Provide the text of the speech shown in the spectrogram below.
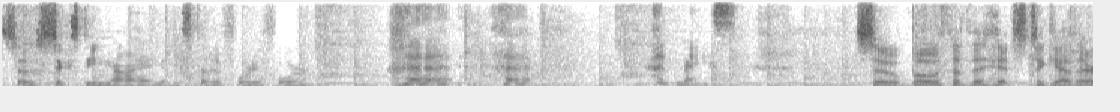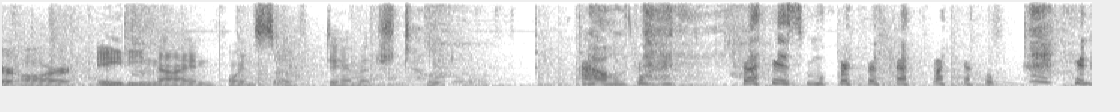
So sixty-nine instead of forty-four. nice. So both of the hits together are eighty-nine points of damage total. Ow, that, that is more than half my health in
